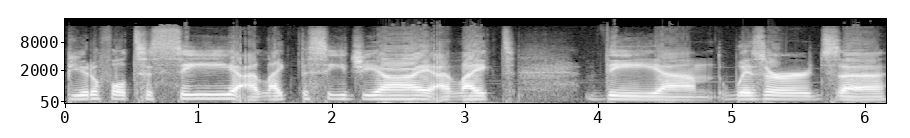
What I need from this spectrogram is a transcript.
beautiful to see. I liked the CGI. I liked the um, wizard's uh,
